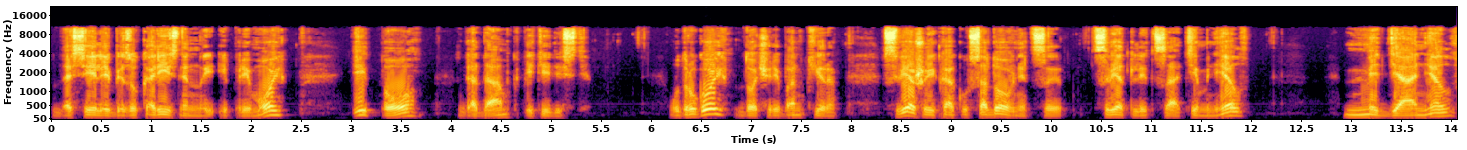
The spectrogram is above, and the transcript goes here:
доселе безукоризненный и прямой, и то годам к пятидесяти. У другой, дочери банкира, свежей, как у садовницы, цвет лица темнел, медянел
